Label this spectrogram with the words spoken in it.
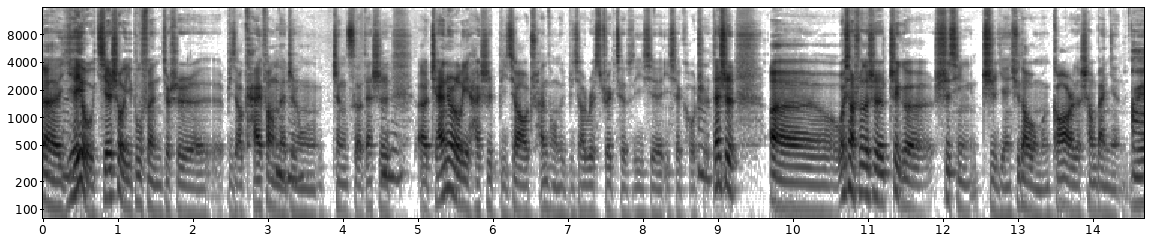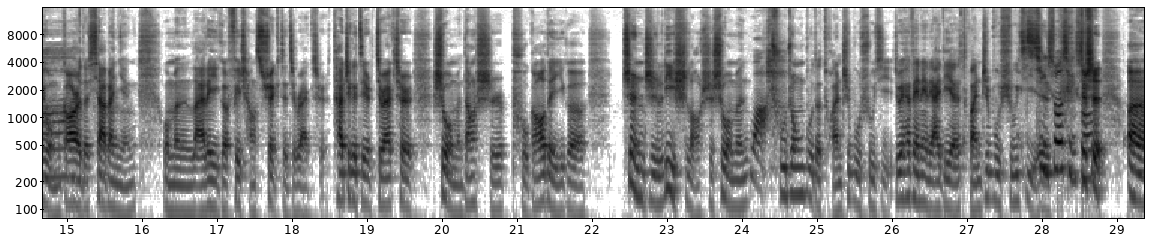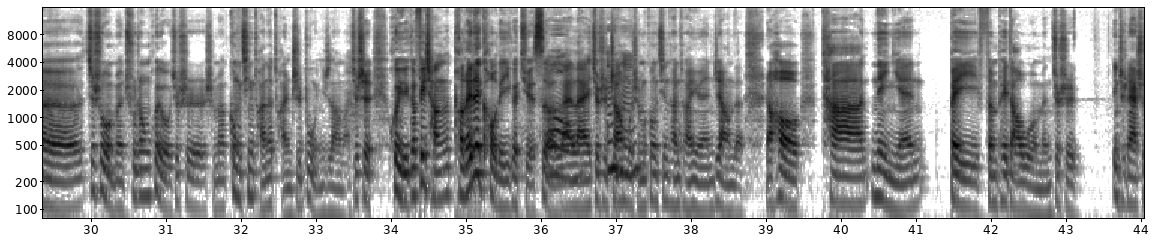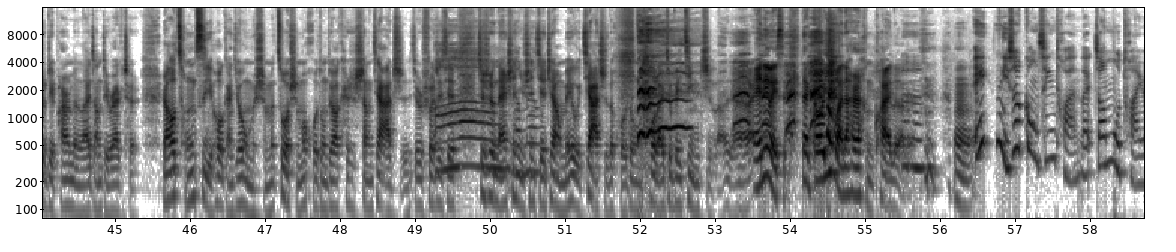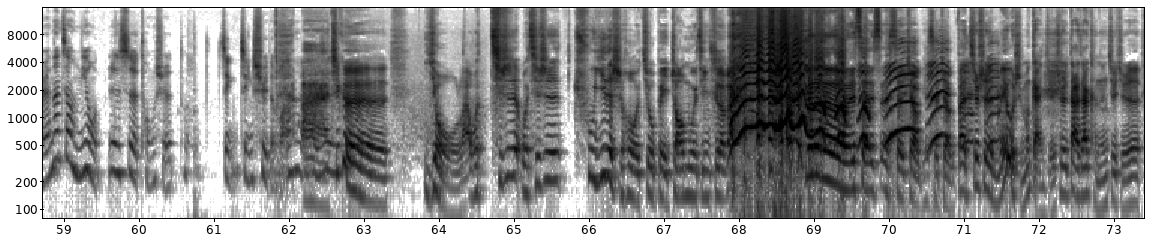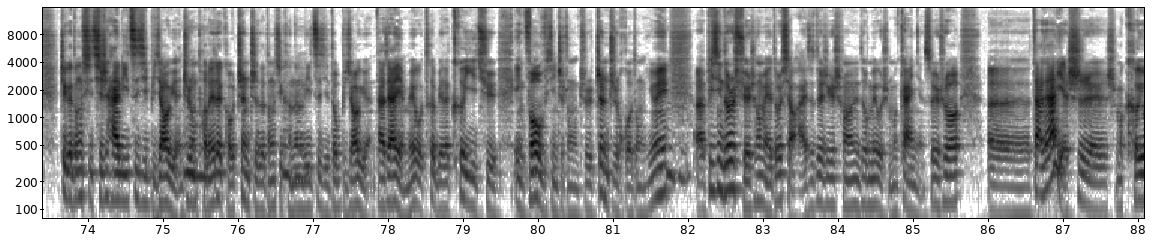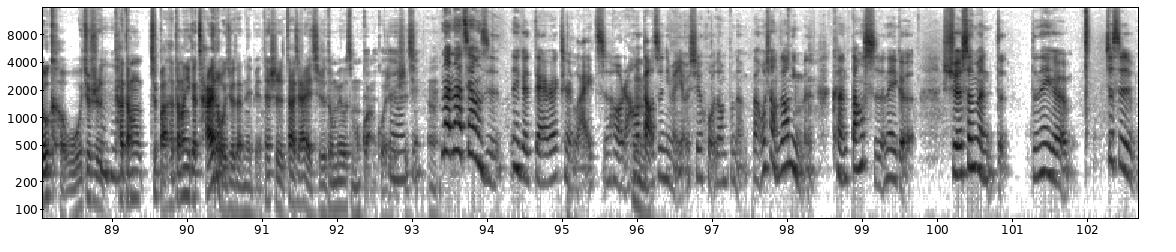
呃也有接受一部分就是比较开放的这种政策，但是呃 generally 还是比较传统的、比较 restrictive 的一些一些 culture，但是。呃，我想说的是，这个事情只延续到我们高二的上半年，因为我们高二的下半年，我们来了一个非常 strict 的 director，他这个 director 是我们当时普高的一个。政治历史老师是我们初中部的团支部书记。Do you have any idea？团支部书记？请说，请说。就是呃，就是我们初中会有就是什么共青团的团支部，你知道吗？就是会有一个非常 political 的一个角色来来，就是招募什么共青团团员这样的。然后他那年。被分配到我们就是 international department 来当 director，然后从此以后感觉我们什么做什么活动都要开始上价值，就是说这些就是男生女生节这样没有价值的活动后来就被禁止了。anyways，但高一玩的还是很快乐的。嗯，哎，你说共青团来招募团员，那这样你有认识的同学进进去的吗？哎，这个。有了，我其实我其实初一的时候就被招募进去了吧 ？No no no no，it's a it's a joke it's a joke，但就是没有什么感觉，就是大家可能就觉得这个东西其实还离自己比较远，这种 political 政治的东西可能离自己都比较远，大家也没有特别的刻意去 involve 进这种就是政治活动，因为呃毕竟都是学生嘛，也都是小孩子，对这个方面都没有什么概念，所以说呃大家也是什么可有可无，就是他当就把它当一个 title 就在那边，但是大家也其实都没有怎么管过这个事情，嗯，那那。这样子，那个 director 来之后，然后导致你们有些活动不能办。我想知道你们可能当时的那个学生们的的那个，就是。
